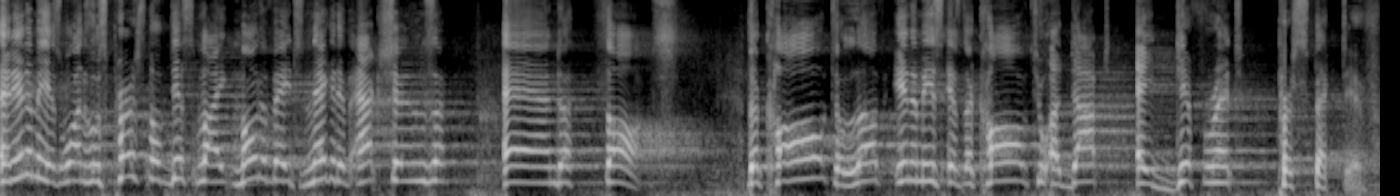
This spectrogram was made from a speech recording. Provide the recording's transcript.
An enemy is one whose personal dislike motivates negative actions and thoughts. The call to love enemies is the call to adopt a different perspective.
